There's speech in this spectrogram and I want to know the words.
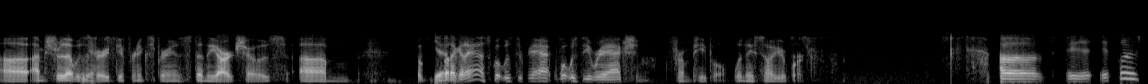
Uh, I'm sure that was yes. a very different experience than the art shows. Um, yes. But I got to ask, what was the rea- what was the reaction from people when they saw your work? Uh, it, it was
